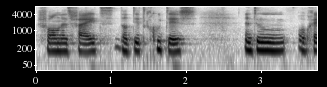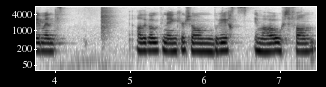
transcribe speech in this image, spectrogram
van het feit dat dit goed is. En toen op een gegeven moment had ik ook in één keer zo'n bericht in mijn hoofd van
